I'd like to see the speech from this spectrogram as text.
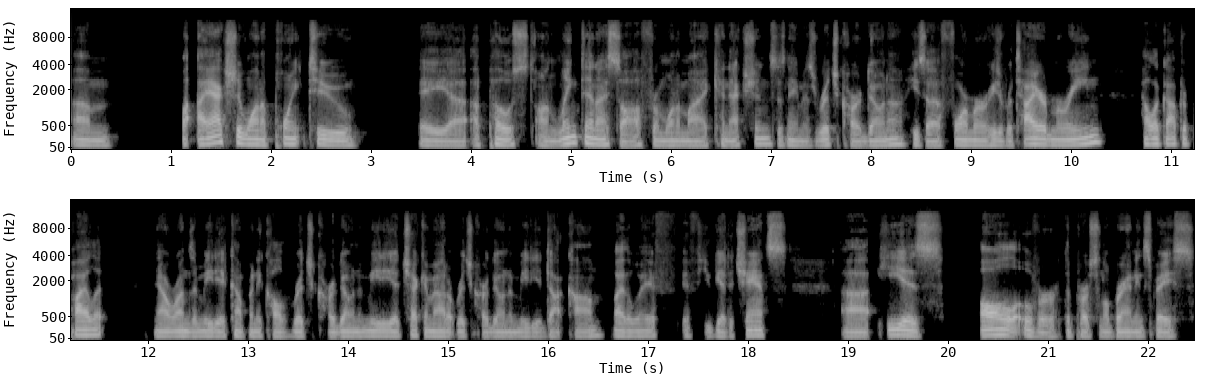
um, I actually want to point to a uh, a post on LinkedIn I saw from one of my connections. His name is Rich Cardona. He's a former, he's a retired Marine helicopter pilot now runs a media company called Rich Cardona Media. Check him out at richcardonamedia.com, by the way, if, if you get a chance. Uh, he is all over the personal branding space,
